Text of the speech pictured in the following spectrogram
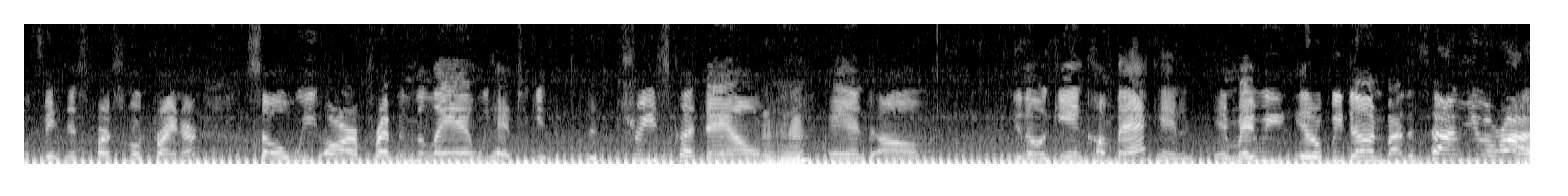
a fitness personal trainer. So we are prepping the land. We had to get the, the trees cut down Mhm. and, um, you know, again, come back and, and maybe it'll be done by the time you arrive.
